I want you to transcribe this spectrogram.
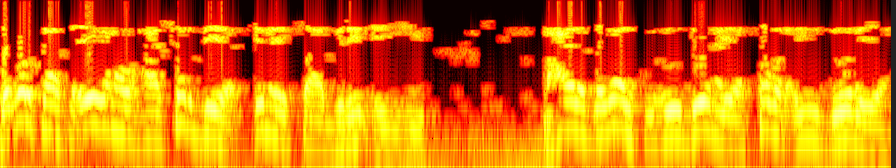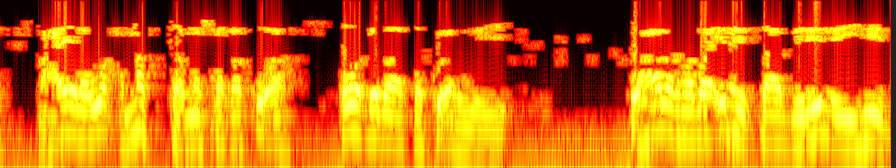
Boqolkaas iyagana waxaa shardiya inay saabiriin ay yihiin. Maxaa yeele dagaalku wuxuu doonayaa sabar ayuu doonayaa. Maxaa yeele wax nafta mashaqa ku ah oo dhibaata ku ah weeye. Waxaa la rabaa inay saabiriin ay yihiin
